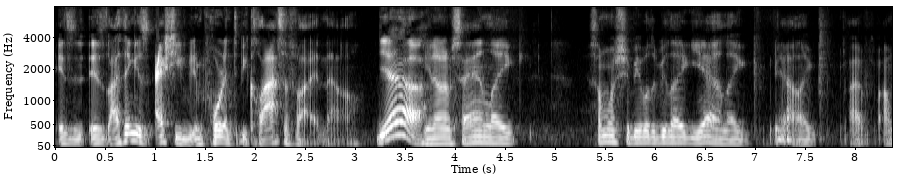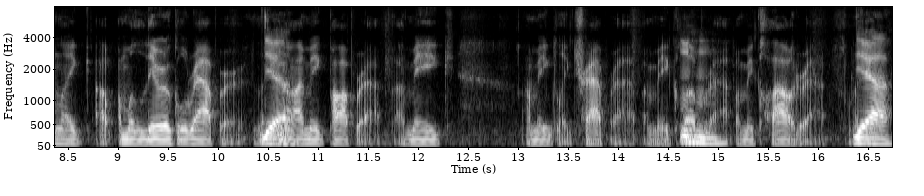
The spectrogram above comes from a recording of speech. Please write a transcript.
is is I think is actually important to be classified now. Yeah. You know what I'm saying? Like, someone should be able to be like, yeah, like, yeah, like, I, I'm like, I'm a lyrical rapper. Like, Yeah. You know, I make pop rap. I make, I make like trap rap. I make club rap. I make cloud rap. Like, Mm-hmm. yeah.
